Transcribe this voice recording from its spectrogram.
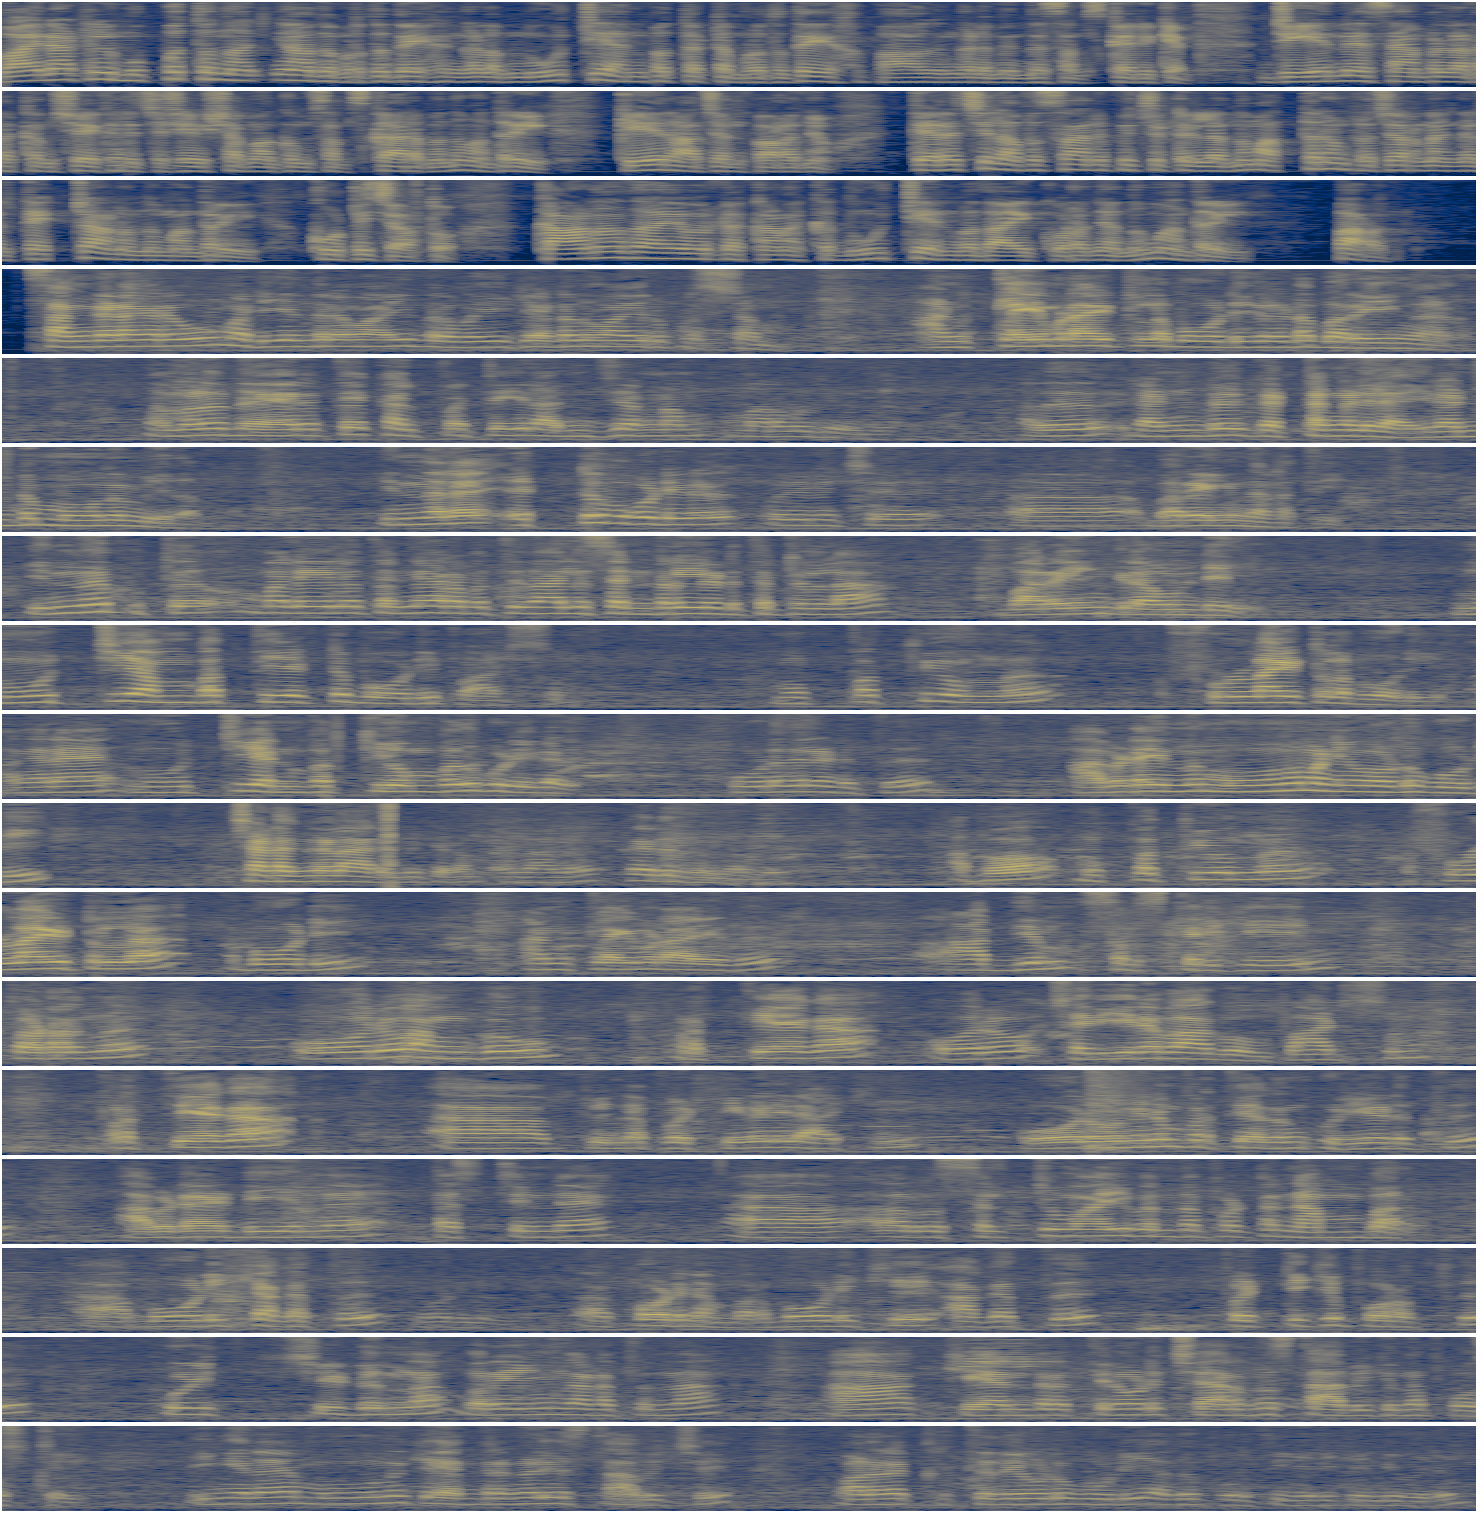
വയനാട്ടിൽ മുപ്പത്തൊന്ന് അജ്ഞാത മൃതദേഹങ്ങളും നൂറ്റി അൻപത്തെട്ട് മൃതദേഹ ഭാഗങ്ങളും ഇന്ന് സംസ്കരിക്കും. ഡി എൻ എ സാമ്പിൾ അടക്കം ശേഖരിച്ച ശേഷമാകും സംസ്കാരമെന്ന് മന്ത്രി കെ രാജൻ പറഞ്ഞു. തെരച്ചിൽ അവസാനിപ്പിച്ചിട്ടില്ലെന്നും അത്തരം പ്രചരണങ്ങൾ തെറ്റാണെന്നും മന്ത്രി കൂട്ടിച്ചേർത്തു. കാണാതായവരുടെ കണക്ക് നൂറ്റി എൺപതായി കുറഞ്ഞെന്നും മന്ത്രി പറഞ്ഞു. സങ്കടകരവും അടിയന്തരമായി നിർവഹിക്കേണ്ടതുമായ ഒരു പ്രശ്നം അൺക്ലെയിംഡ് ആയിട്ടുള്ള ബോഡികളുടെ ബറിയിങ് ആണ്. നമ്മൾ നേരത്തെ കൽപ്പറ്റയിൽ അഞ്ചെണ്ണം മറവ് ചെയ്തു. അത് രണ്ട് ഘട്ടങ്ങളിലായി രണ്ടും മൂന്നും വീതം. ഇന്നലെ എട്ട് ബോഡികൾ ഒരുമിച്ച് ബറിയിങ് നടത്തി. ഇന്ന് പുത്തുമലയിലെ തന്നെ അറുപത്തിനാല് സെന്ററിൽ എടുത്തിട്ടുള്ള ബറിയിങ് ഗ്രൗണ്ടിൽ നൂറ്റി അമ്പത്തിയെട്ട് ബോഡി പാർട്സും മുപ്പത്തി ഒന്ന് ഫുള്ളായിട്ടുള്ള ബോഡിയും അങ്ങനെ നൂറ്റി എൺപത്തി ഒമ്പത് കുഴികൾ കൂടുതലെടുത്ത് അവിടെ ഇന്ന് മൂന്ന് മണിയോടുകൂടി ചടങ്ങുകൾ ആരംഭിക്കണം എന്നാണ് കരുതുന്നത്. അപ്പോൾ മുപ്പത്തിയൊന്ന് ഫുള്ളായിട്ടുള്ള ബോഡി അൺക്ലൈംഡ് ആയത് ആദ്യം സംസ്കരിക്കുകയും തുടർന്ന് ഓരോ അംഗവും പ്രത്യേക ഓരോ ശരീരഭാഗവും പാർട്സും പ്രത്യേക പിന്നെ പെട്ടികളിലാക്കി ഓരോന്നിനും പ്രത്യേകം കുഴിയെടുത്ത് അവിടെ ഡി എൻ എ ടെസ്റ്റിന്റെ റിസൾട്ടുമായി ബന്ധപ്പെട്ട നമ്പർ ബോഡിക്കകത്ത് കോഡ് നമ്പർ ബോഡിക്ക് അകത്ത് പെട്ടിക്ക് പുറത്ത് കുഴിച്ചിടുന്ന ബ്രെയിങ് നടത്തുന്ന ആ കേന്ദ്രത്തിനോട് ചേർന്ന് സ്ഥാപിക്കുന്ന പോസ്റ്റിൽ ഇങ്ങനെ മൂന്ന് കേന്ദ്രങ്ങളിൽ സ്ഥാപിച്ച് വളരെ കൃത്യതയോടുകൂടി അത് പൂർത്തീകരിക്കേണ്ടി വരും.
